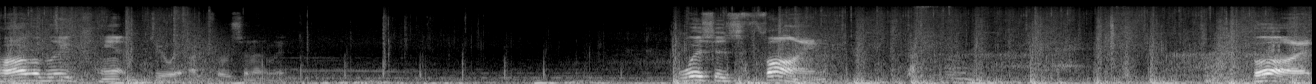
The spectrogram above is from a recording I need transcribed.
Probably can't do it, unfortunately. Which is fine. But...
